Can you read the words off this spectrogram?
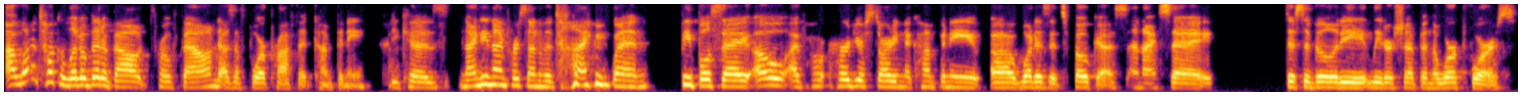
I want to talk a little bit about Profound as a for profit company because 99% of the time when people say, Oh, I've heard you're starting a company, uh, what is its focus? And I say, disability leadership in the workforce.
